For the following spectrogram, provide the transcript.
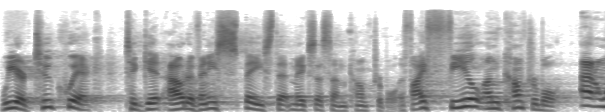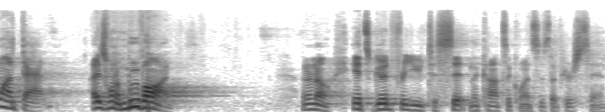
We are too quick to get out of any space that makes us uncomfortable. If I feel uncomfortable, I don't want that. I just want to move on. I don't know. It's good for you to sit in the consequences of your sin.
